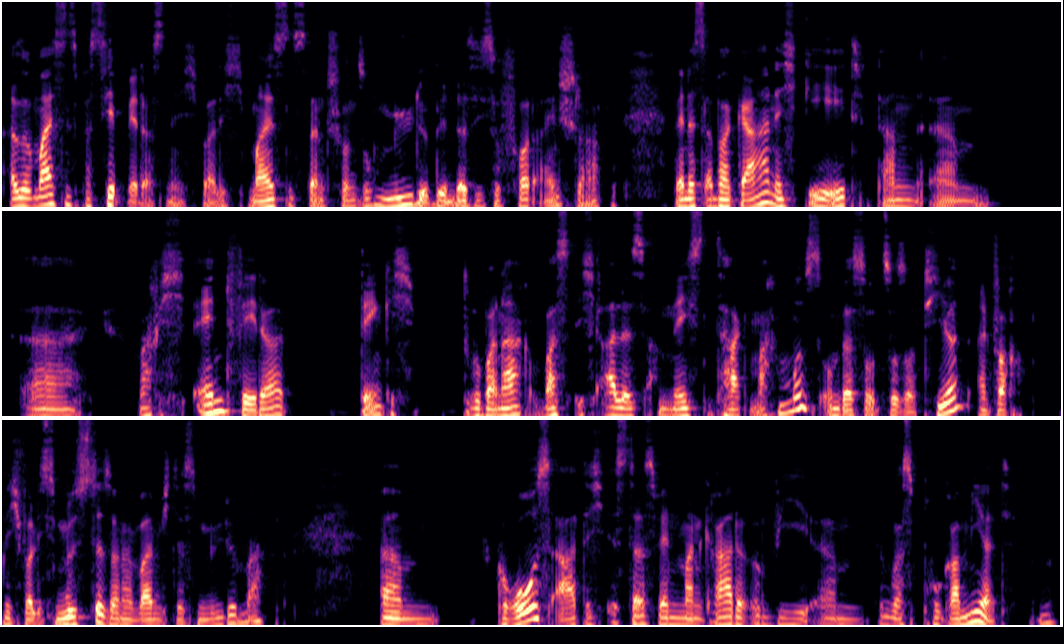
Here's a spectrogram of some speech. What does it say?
also meistens passiert mir das nicht, weil ich meistens dann schon so müde bin, dass ich sofort einschlafe. Wenn es aber gar nicht geht, dann ähm, äh, mache ich entweder, denke ich drüber nach, was ich alles am nächsten Tag machen muss, um das so zu sortieren. Einfach nicht, weil ich es müsste, sondern weil mich das müde macht. Ähm, großartig ist das, wenn man gerade irgendwie ähm, irgendwas programmiert. hm?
